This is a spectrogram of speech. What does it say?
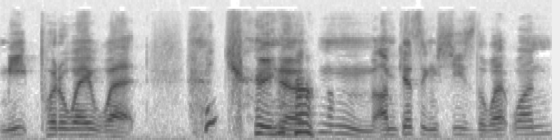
meat put away wet. Trina, hmm, I'm guessing she's the wet one.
